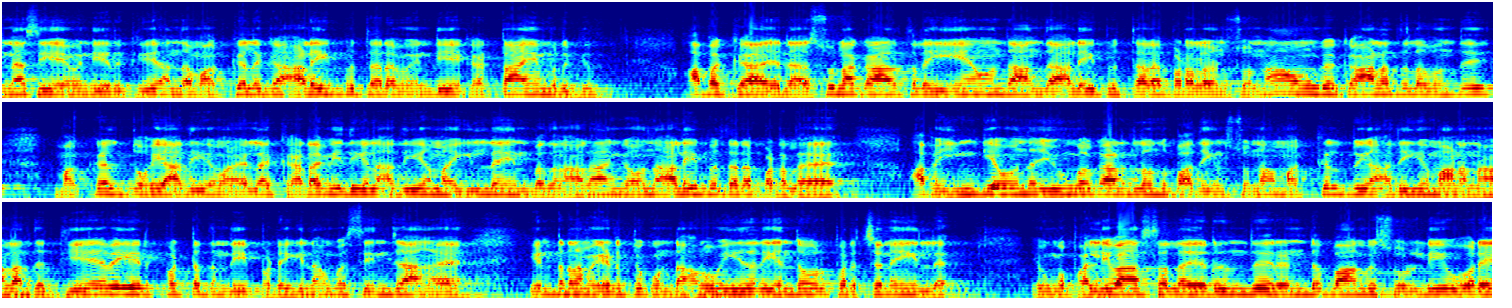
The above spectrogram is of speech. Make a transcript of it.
என்ன செய்ய வேண்டியிருக்கு? அந்த மக்களுக்கு அழைப்பு தர வேண்டிய கட்டாயம் இருக்குது. அப்போ க ரசூலா காலத்தில் ஏன் வந்து அந்த அழைப்பு தரப்படலைன்னு சொன்னால் அவங்க காலத்தில் வந்து மக்கள் தொகை அதிகமாக இல்லை கடைவீதிகள் அதிகமாக இல்லை என்பதனால் அங்கே வந்து அழைப்பு தரப்படலை. அப்போ இங்கே வந்து இவங்க காலத்தில் வந்து பார்த்திங்கன்னு சொன்னால் மக்கள் தொகை அதிகமானனால அந்த தேவை ஏற்பட்டதன் அடிப்படையில் அவங்க செஞ்சாங்க என்று நம்ம எடுத்துக்கொண்டாலும் இதில் எந்த ஒரு பிரச்சனையும் இல்லை. இவங்க பள்ளிவாசலில் இருந்து ரெண்டு பாங்கு சொல்லி ஒரே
